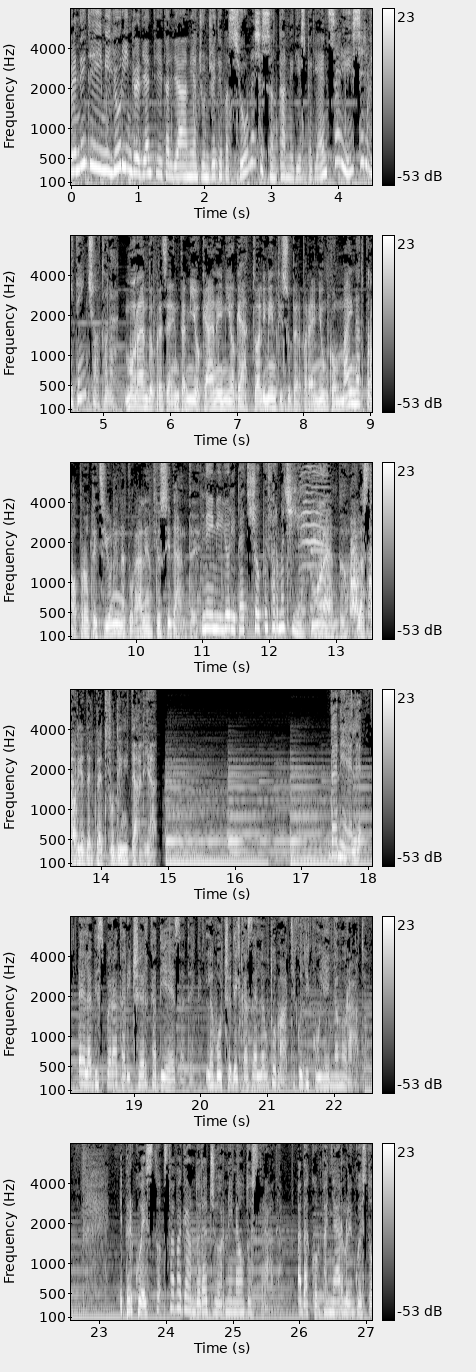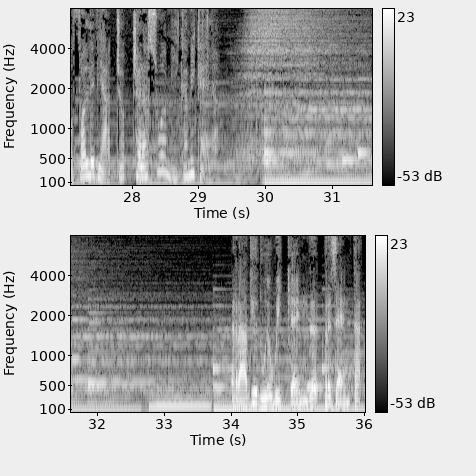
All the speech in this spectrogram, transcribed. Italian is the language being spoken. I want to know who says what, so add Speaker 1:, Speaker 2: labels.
Speaker 1: Prendete i migliori ingredienti italiani, aggiungete passione, 60 anni di esperienza e servite in ciotola.
Speaker 2: Morando presenta Mio cane e mio gatto, alimenti super premium con Minat Pro, protezione naturale antiossidante.
Speaker 1: Nei migliori pet shop e farmacie.
Speaker 2: Morando, la storia del pet food in Italia.
Speaker 3: Daniele è la disperata ricerca di Esatec, la voce del casello automatico di cui è innamorato. E per questo sta vagando da giorni in autostrada. Ad accompagnarlo in questo folle viaggio c'è la sua amica Michela.
Speaker 4: Radio 2 Weekend presenta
